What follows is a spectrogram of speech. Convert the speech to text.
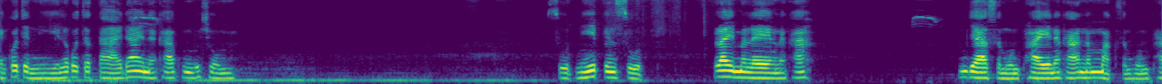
งก็จะหนีแล้วก็จะตายได้นะคะ คุณผู้ชม สูตรนี้เป็นสูตรไล่แมลงนะคะน้ำยาสมุนไพรนะคะ น้ำหมักสมุนไพร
